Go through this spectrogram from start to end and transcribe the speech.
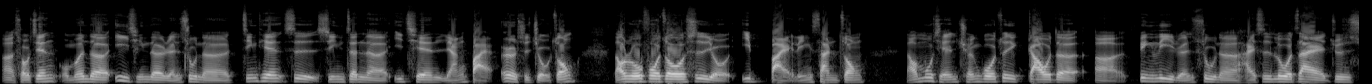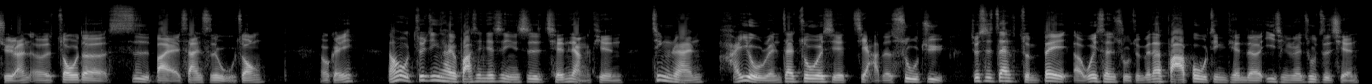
啊，首先我们的疫情的人数呢，今天是新增了一千两百二十九宗，然后罗佛州是有一百零三宗，然后目前全国最高的呃病例人数呢，还是落在就是雪兰莪州的四百三十五宗。OK，然后最近还有发生一件事情是前两天。竟然还有人在做一些假的数据，就是在准备呃卫生署准备在发布今天的疫情人数之前，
